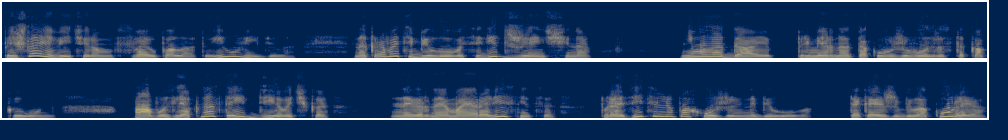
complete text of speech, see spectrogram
Пришла я вечером в свою палату и увидела. На кровати Белова сидит женщина, немолодая, примерно такого же возраста, как и он, а возле окна стоит девочка, наверное, моя ровесница, поразительно похожая на Белова, такая же белокурая,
